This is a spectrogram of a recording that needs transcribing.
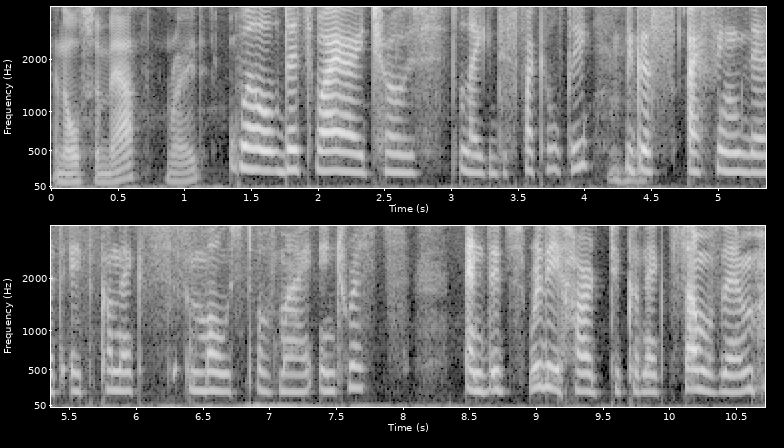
and also math, right? Well, that's why I chose like this faculty because I think that it connects most of my interests, and it's really hard to connect some of them.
